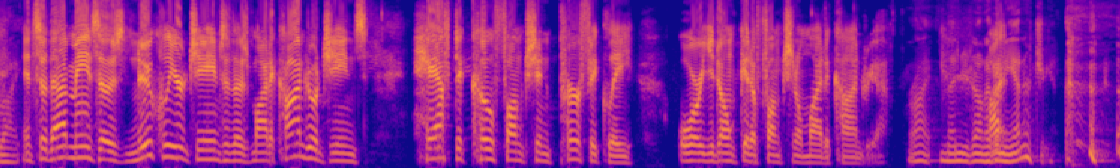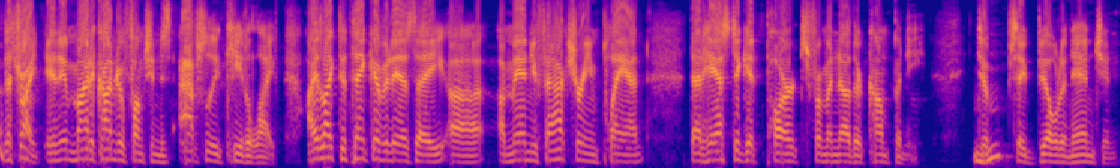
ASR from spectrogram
Right. and so that means those nuclear genes and those mitochondrial genes have to co-function perfectly, or you don't get a functional mitochondria. Right. And then you don't have I- any energy. That's right. And it- mitochondrial function is absolutely key to life. I like to think of it as a uh, a manufacturing plant that has to get parts from another company to Mhm. say build an engine.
